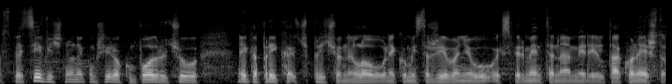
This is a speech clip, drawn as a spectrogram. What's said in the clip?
specifično u nekom širokom području, neka priča o nelovu, nekom istraživanju eksperimenta namjeri ili tako nešto.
